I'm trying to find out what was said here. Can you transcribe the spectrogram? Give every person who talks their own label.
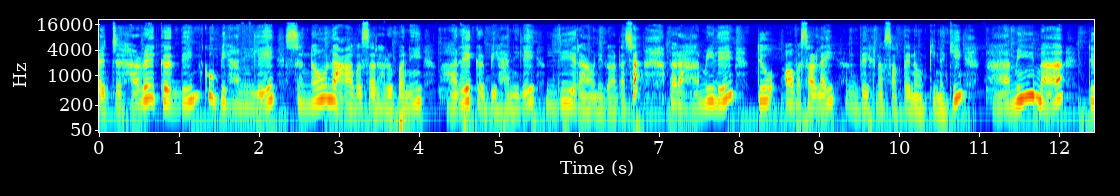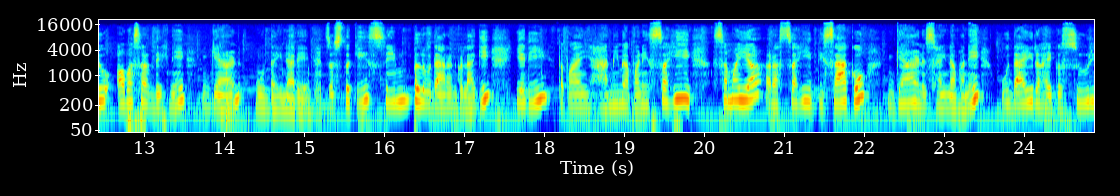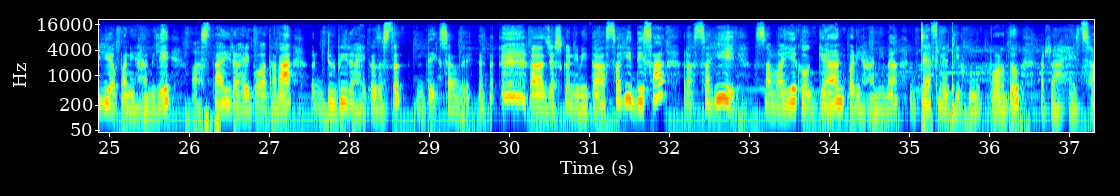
Speaker 1: Right हरेक दिनको बिहानीले सुनौला अवसरहरू पनि हरेक बिहानीले लिएर आउने गर्दछ। तर हामीले त्यो अवसरलाई देख्न सक्दैनौँ किनकि हामीमा त्यो अवसर देख्ने ज्ञान हुँदैन रे। जस्तो कि सिम्पल उदाहरणको लागि यदि तपाईँ हामीमा पनि सही समय र सही दिशाको ज्ञान छैन भने उदाइरहेको सूर्य पनि हामीले अस्ताइरहेको अथवा डुबिरहेको जस्तो देख्छौँ अरे जसको निमित्त सही दिशा र सही समयको ज्ञान पनि हामीमा डेफिनेटली हुनुपर्दो रहेछ।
